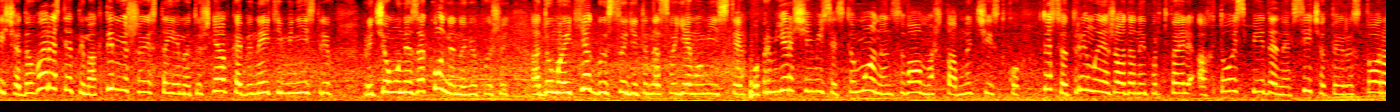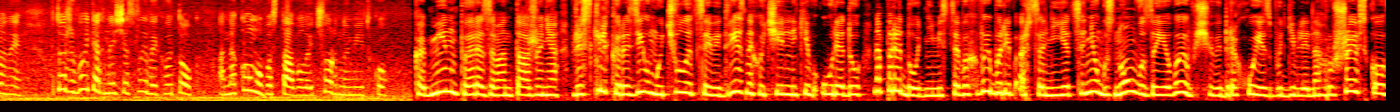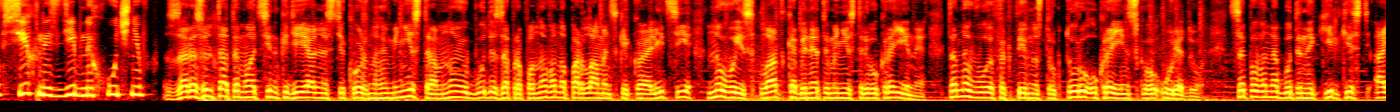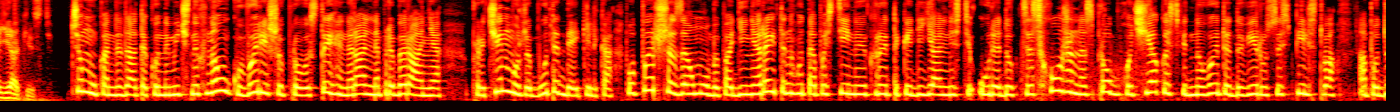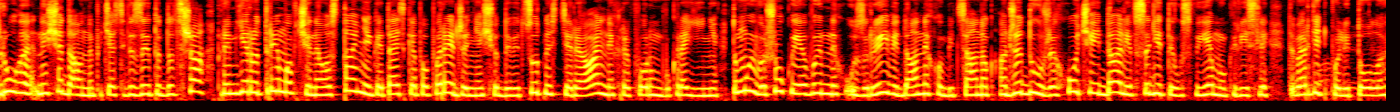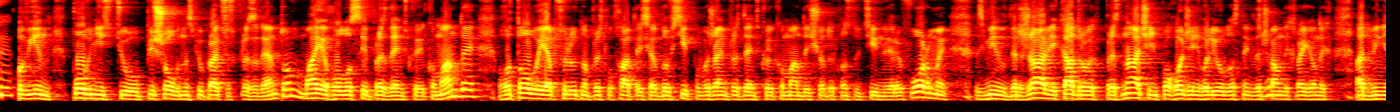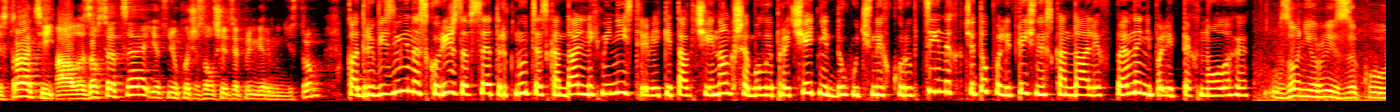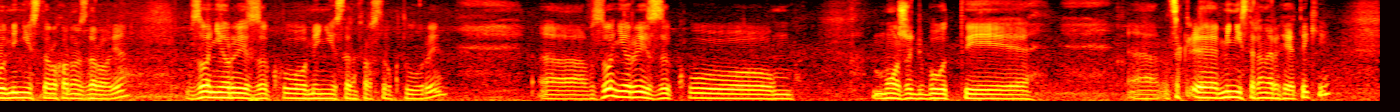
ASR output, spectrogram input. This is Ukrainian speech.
ближче до вересня, тим активнішою стає метушня в кабінеті міністрів. Причому не закони нові пишуть, а думають, як би всидіти на своєму місці. Бо прем'єр ще місяць тому анонсував масштабну чистку. Хтось отримує жаданий портфель, а хтось піде на всі чотири сторони. Хто ж витягне щасливий квиток? А на кому поставили чорну мітку? Кабмін перезавантаження. Вже скільки разів ми чули це від різних очільників уряду. Напередодні місцевих виборів Арсеній Яценюк знову заявив, що відрахує з будівлі на Грушевського всіх нездібних учнів. За результатами оцінки діяльності кожного міністра мною буде запропоновано парламентській коаліції новий склад Кабінету міністрів України та нову ефективну структуру українського уряду. Це повинна бути не кількість, а якість. Чому кандидат економічних наук вирішив провести генеральне прибирання? Причин може бути декілька. По-перше, за умови падіння рейтингу та постійної критики діяльності уряду, це схоже на спробу хоч якось відновити довіру суспільства. А по-друге, нещодавно під час візиту до США прем'єр отримав чи не останнє китайське попередження щодо відсутності реальних реформ в Україні. Тому й вишукує винних у зриві даних обіцянок, адже дуже хоче й далі всидіти у своєму кріслі, твердять політологи. Він повністю пішов на співпрацю з президентом, має голоси президентської команди, готовий абсолютно прислухатися до всіх побажань президентської команди щодо конституційної реформи, змін в державі, кадрових призначень, погоджень голів обласних державних районних адміністрацій. Але за все це Яценюк хоче залишитися прем'єр-міністром. Кадрові зміни, скоріш за все, торкнуться скандальних міністрів, які так чи інакше були причетні до гучних корупційних чи то політичних скандалів, впевнені політтехнологи. В зоні ризику міністр охорони здоров'я, в зоні ризику міністр інфраструктури, в зоні ризику можуть бути е, це е, міністр енергетики.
